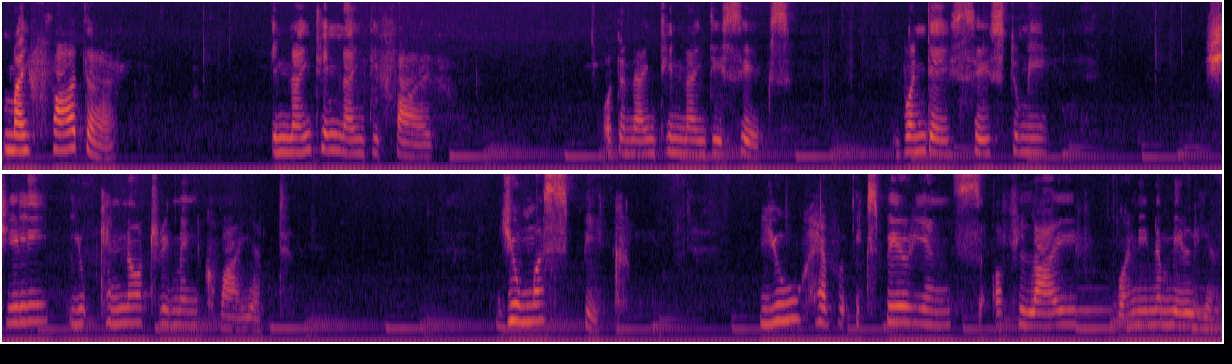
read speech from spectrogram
My father, in 1995 or the 1996, one day says to me, Sheely, you cannot remain quiet. You must speak. You have experience of life one in a million.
